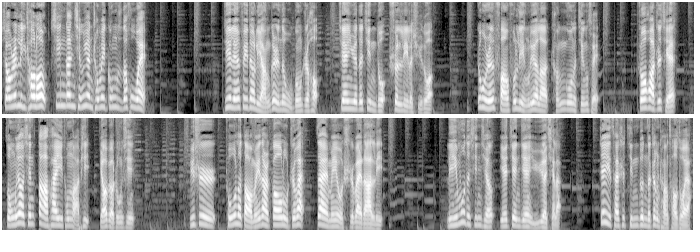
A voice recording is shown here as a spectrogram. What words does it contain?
小人李超龙心甘情愿成为公子的护卫。接连废掉两个人的武功之后，签约的进度顺利了许多。众人仿佛领略了成功的精髓，说话之前。总要先大拍一通马屁，表表忠心。于是，除了倒霉蛋高露之外，再没有失败的案例。李牧的心情也渐渐愉悦起来，这才是金盾的正常操作呀。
